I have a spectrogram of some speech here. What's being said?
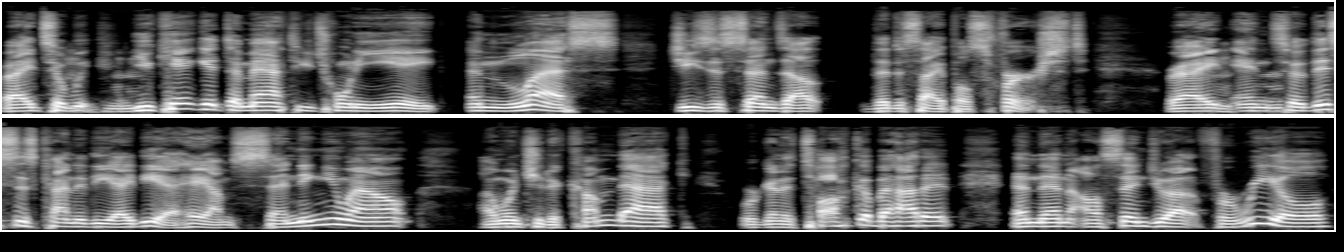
Right. So mm-hmm. we, you can't get to Matthew 28 unless Jesus sends out the disciples first. Right. Mm-hmm. And so this is kind of the idea. Hey, I'm sending you out. I want you to come back. We're going to talk about it. And then I'll send you out for real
